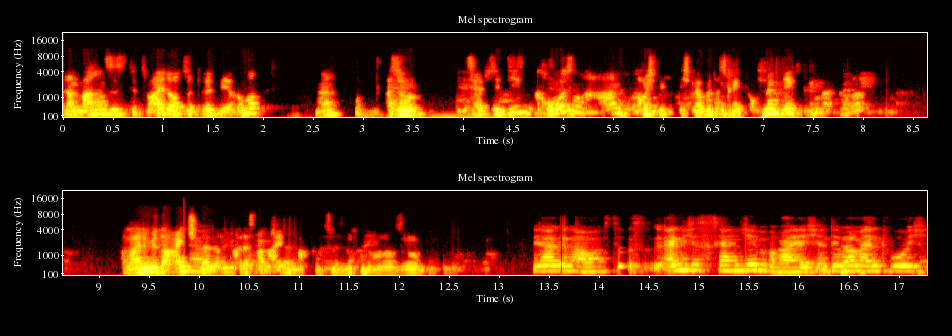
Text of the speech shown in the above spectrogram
dann machen sie es zu zweit oder zu dritt, wie auch immer. Ne? Also selbst in diesem großen Rahmen, aber ich, ich glaube, das fängt auch mit dem Denken an. Oder? Alleine mit der Einstellung, alles alleine machen zu müssen oder so. Ja, genau. Ist, eigentlich ist es ja in jedem Bereich. In dem Ja. Moment, wo ich,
